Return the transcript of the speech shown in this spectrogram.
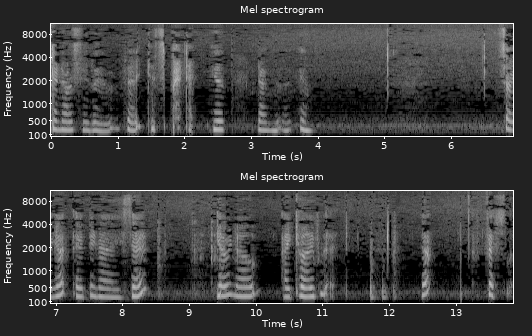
Then I'll see the very Hispanic, yeah. Down yeah. So yeah, everything I said, you know, I covered it. Yep, officially.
